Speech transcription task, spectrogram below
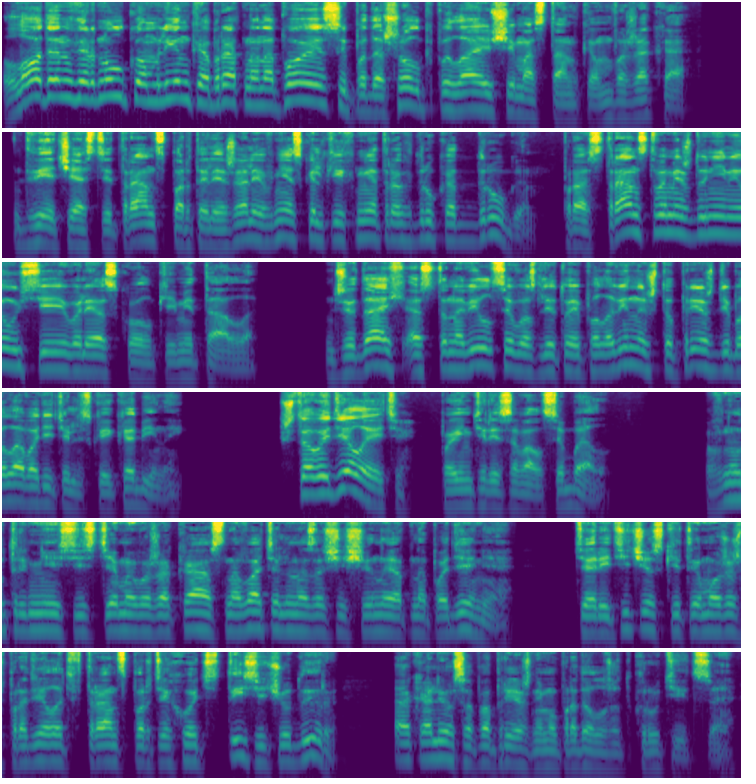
Лоден вернул комлинк обратно на пояс и подошел к пылающим останкам вожака. Две части транспорта лежали в нескольких метрах друг от друга. Пространство между ними усеивали осколки металла. Джедай остановился возле той половины, что прежде была водительской кабиной. «Что вы делаете?» — поинтересовался Белл. «Внутренние системы вожака основательно защищены от нападения. Теоретически ты можешь проделать в транспорте хоть тысячу дыр, а колеса по-прежнему продолжат крутиться.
